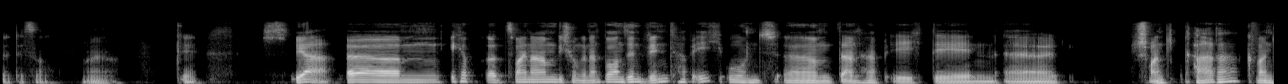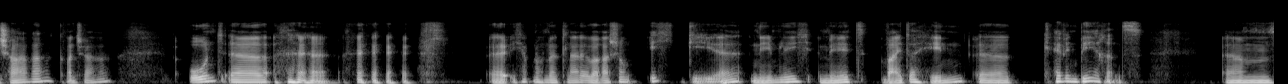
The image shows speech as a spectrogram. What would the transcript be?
Das ist so. Ja. Okay. Ja, ähm, ich habe äh, zwei Namen, die schon genannt worden sind. Wind habe ich und ähm, dann habe ich den äh, Schwankara, Quanchara, Quanchara und äh, Äh, ich habe noch eine kleine Überraschung. Ich gehe nämlich mit weiterhin äh, Kevin Behrens. Ähm,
